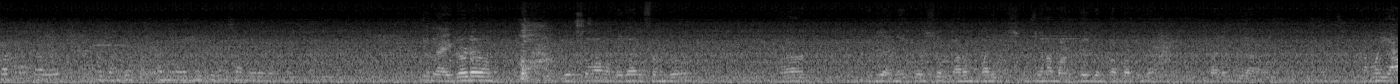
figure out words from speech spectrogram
प्रकारे निवडणुकीला सामोरं रायगड लोकसभा मतदारसंघ गेली अनेक वर्ष पारंपरिक सूचना भारतीय जनता पार्टीला कार्यक्रम आहे. त्यामुळे या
